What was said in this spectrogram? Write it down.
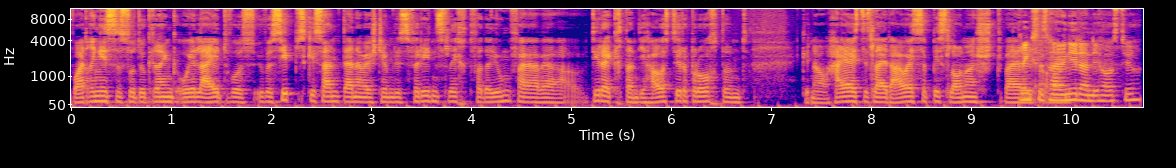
in Wadring ist es so, du kriegst alle Leute, was über 70 sind, denen, weil die das Friedenslicht von der Jungfeuerwehr direkt an die Haustür gebracht und Genau, heuer ist das leider auch alles ein bisschen anders, weil... Bringst du das heuer nicht an die Haustür?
